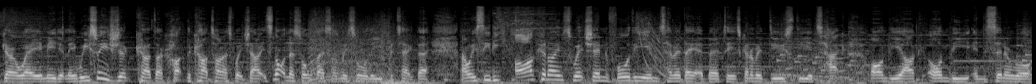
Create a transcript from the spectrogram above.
go away immediately. We see the Kartana switch out. It's not an Assault Vest as we saw the Protect there. And we see the Arcanine switch in for the Intimidate ability. It's going to reduce the attack on the Arc on the Incineroar,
